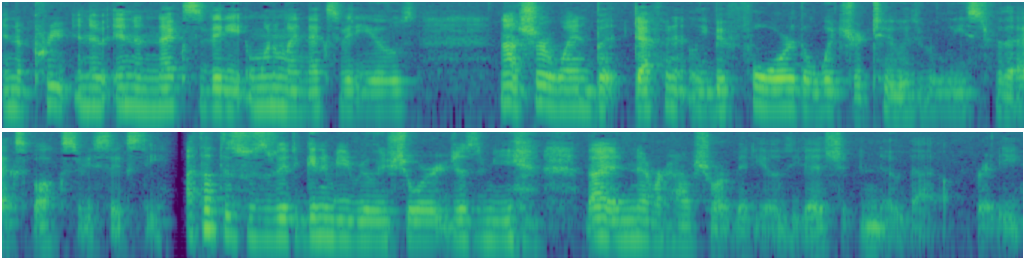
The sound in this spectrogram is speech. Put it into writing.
in a pre in a in a next video in one of my next videos. Not sure when, but definitely before The Witcher 2 is released for the Xbox 360. I thought this was to be really short, just me. I never have short videos, you guys should know that already.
